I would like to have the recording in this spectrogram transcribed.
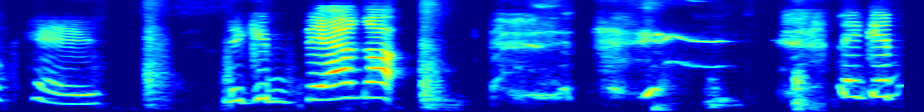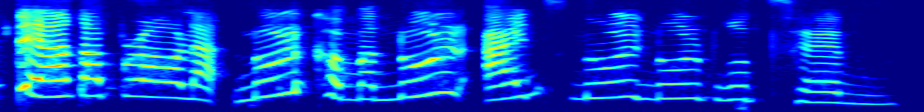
Okay. Legendärer. Legendärer Brawler. 0,0100%.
